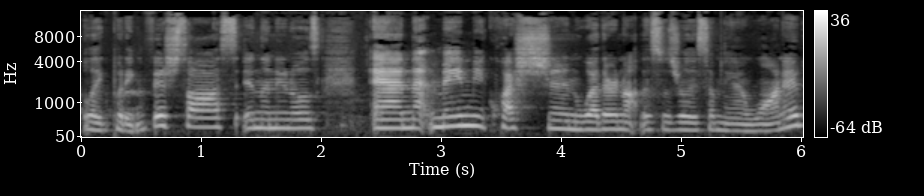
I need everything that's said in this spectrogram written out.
like putting fish sauce in the noodles. And that made me question whether or not this was really something i wanted.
